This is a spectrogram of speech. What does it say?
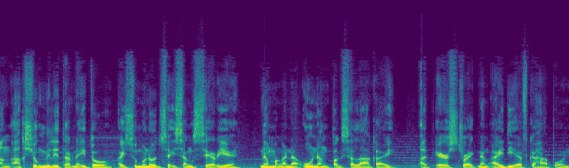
Ang aksyong militar na ito ay sumunod sa isang serye ng mga naunang pagsalakay at airstrike ng IDF kahapon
